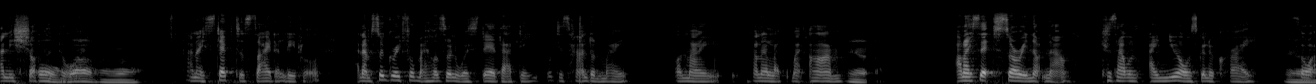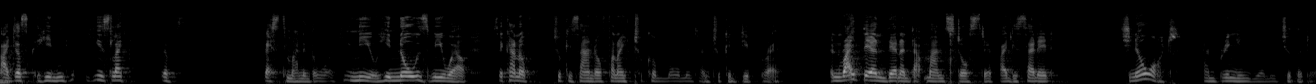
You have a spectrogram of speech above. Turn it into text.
And he shut the Oh, door. wow. Wow. And I stepped aside a little. And I'm so grateful my husband was there that day. He put his hand on my on my kind of like my arm. Yeah. And I said, sorry, not now. Because I was I knew I was gonna cry. So I just he he's like the best man in the world. He knew, he knows me well. So he kind of took his hand off and I took a moment and took a deep breath. And right there and then at that man's doorstep, I decided, do you know what? I'm bringing Yemi to the door.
